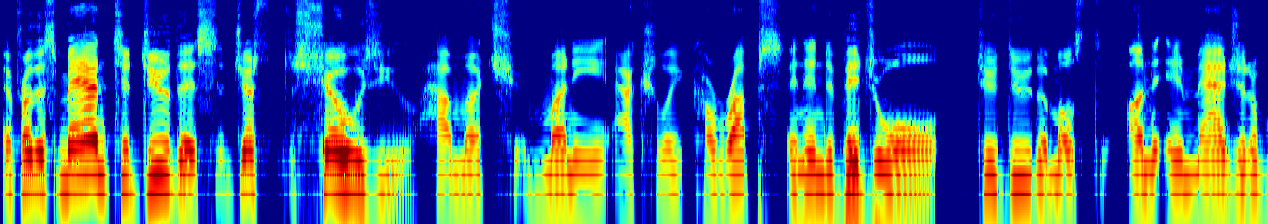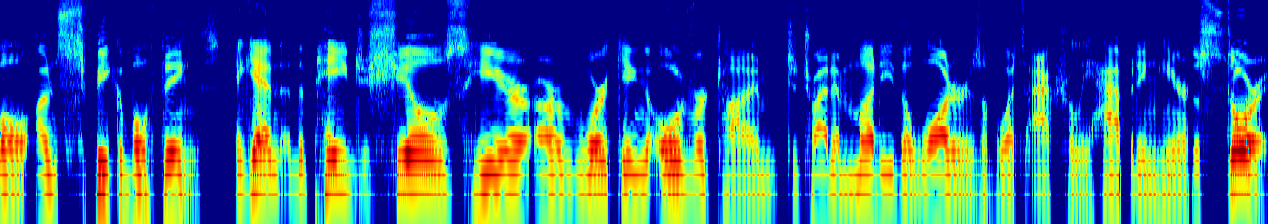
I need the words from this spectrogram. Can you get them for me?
And for this man to do this just shows you how much money actually corrupts an individual to do the most unimaginable, unspeakable things. Again, the page shills here are working overtime to try to muddy the waters of what's actually happening here. The story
